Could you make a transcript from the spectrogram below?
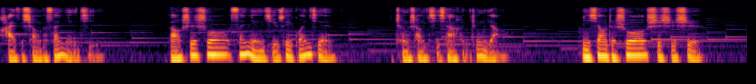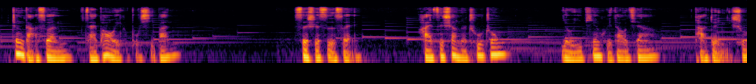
孩子上了三年级。老师说：“三年级最关键，承上启下很重要。”你笑着说：“是是是，正打算再报一个补习班。”四十四岁，孩子上了初中。有一天回到家，他对你说：“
